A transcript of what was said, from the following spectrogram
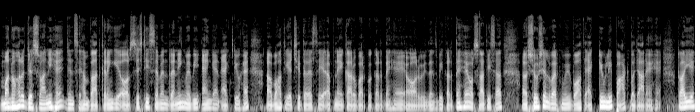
मनोहर जसवानी है, जिनसे हम बात करेंगे और 67 रनिंग में भी एंग एंड एक्टिव है। बहुत ही अच्छी तरह से अपने कारोबार को करते हैं और बिज़नेस भी करते हैं और साथ ही साथ सोशल वर्क में भी बहुत एक्टिवली पार्ट बजा रहे हैं। तो आइए,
